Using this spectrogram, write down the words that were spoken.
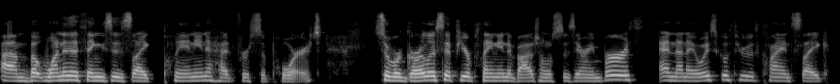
Um, but one of the things is like planning ahead for support. So, regardless if you're planning a vaginal cesarean birth, and then I always go through with clients like,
